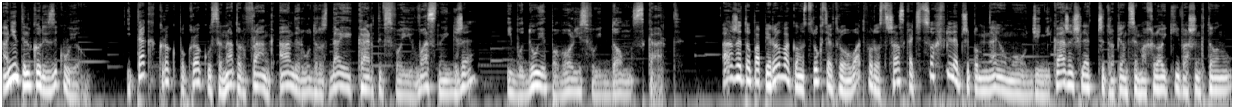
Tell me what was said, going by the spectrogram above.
a nie tylko ryzykują. I tak krok po kroku senator Frank Underwood rozdaje karty w swojej własnej grze i buduje powoli swój dom z kart. A że to papierowa konstrukcja, którą łatwo roztrzaskać, co chwilę przypominają mu dziennikarze śledczy tropiący machlojki Waszyngtonu,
